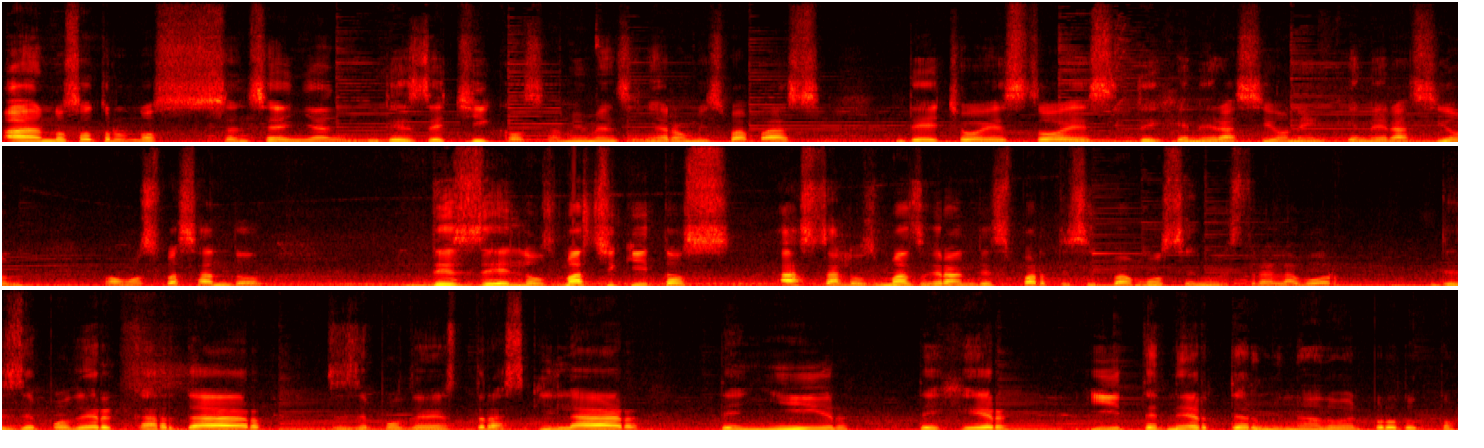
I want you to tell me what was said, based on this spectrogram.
A nosotros nos enseñan desde chicos, a mí me enseñaron mis papás, de hecho esto es de generación en generación, vamos pasando desde los más chiquitos hasta los más grandes participamos en nuestra labor, desde poder cardar, desde poder trasquilar, teñir, tejer y tener terminado el producto.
